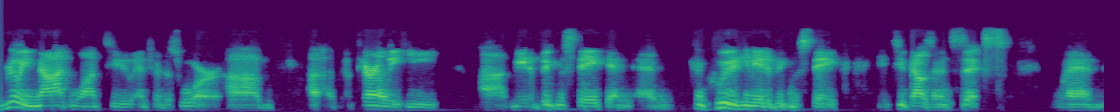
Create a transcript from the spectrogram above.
really not want to enter this war. Um, uh, apparently, he uh, made a big mistake and, and concluded he made a big mistake in 2006 when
